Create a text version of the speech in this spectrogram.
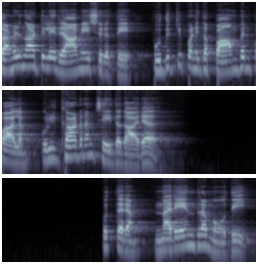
തമിഴ്നാട്ടിലെ രാമേശ്വരത്തെ പുതുക്കിപ്പണിത പാമ്പൻ പാലം ഉദ്ഘാടനം ചെയ്തതാര്? ഉത്തരം നരേന്ദ്രമോദി.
